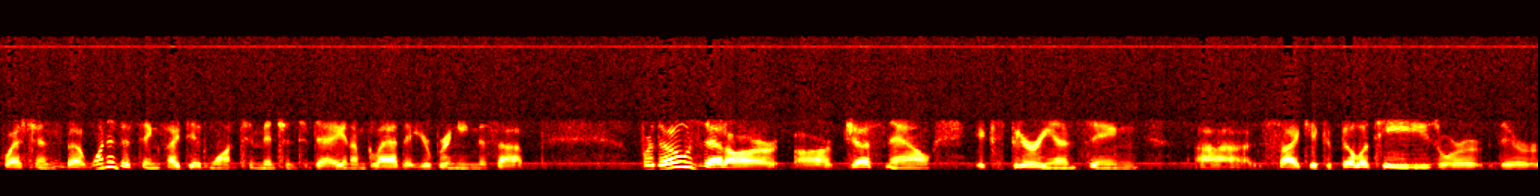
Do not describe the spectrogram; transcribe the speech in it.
questions, Mm. but one of the things I did want to mention today, and I'm glad that you're bringing this up, for those that are are just now experiencing uh, psychic abilities or their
